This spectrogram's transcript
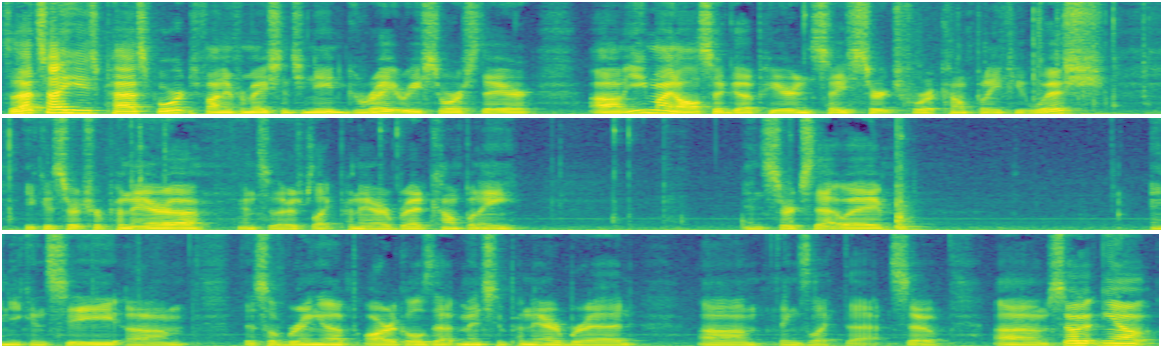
so that's how you use Passport to find information that you need. Great resource there. Um, you might also go up here and say search for a company if you wish. You could search for Panera, and so there's like Panera Bread Company, and search that way. And you can see um, this will bring up articles that mention Panera Bread um, things like that. So, um, so you know,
